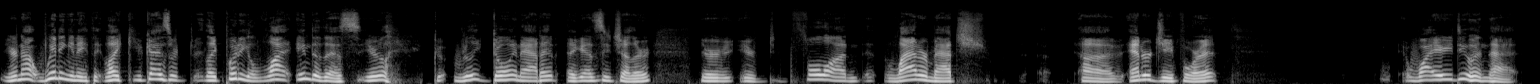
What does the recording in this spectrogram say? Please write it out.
You're not winning anything. Like, you guys are like putting a lot into this. You're like really going at it against each other. You're, you're full on ladder match uh, energy for it. Why are you doing that?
